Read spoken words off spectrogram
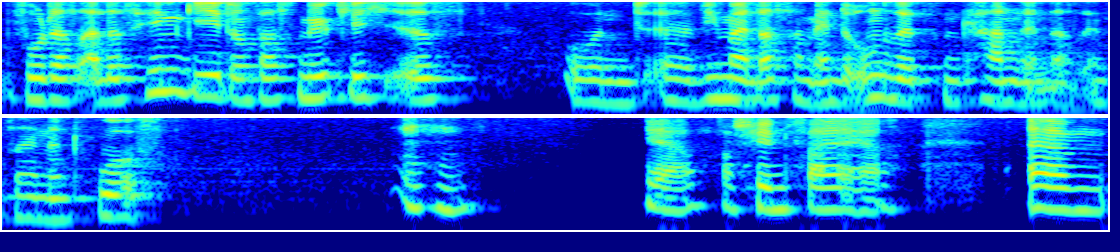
wo das alles hingeht und was möglich ist und äh, wie man das am Ende umsetzen kann in, das, in seinen Entwurf. Mhm. Ja, auf jeden Fall, ja. Ähm,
